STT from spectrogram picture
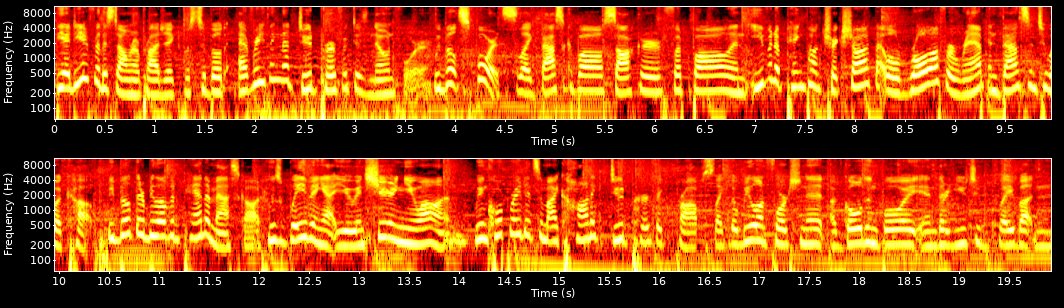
The idea for this domino project was to build everything that Dude Perfect is known for. We built sports like basketball, soccer, football, and even a ping pong trick shot that will roll off a ramp and bounce into a cup. We built their beloved panda mascot who's waving at you and cheering you on. We incorporated some iconic Dude Perfect props like the Wheel Unfortunate, a golden boy, and their YouTube play button.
